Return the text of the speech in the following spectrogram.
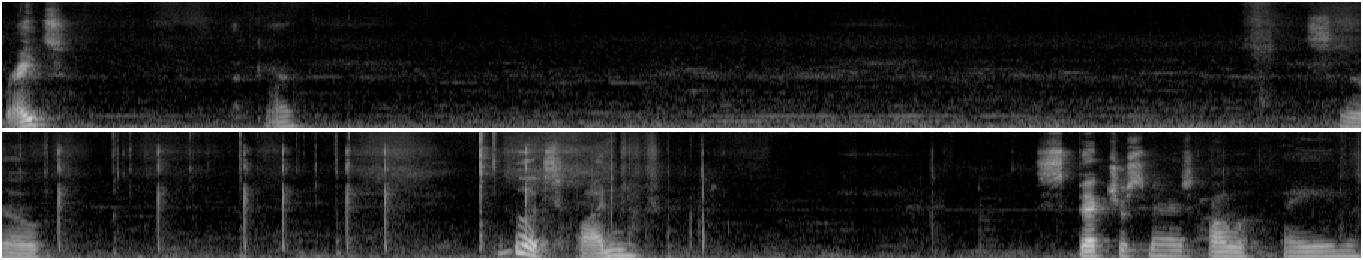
Right. Okay. So it looks fun. Spectra Smash Hall of Fame.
